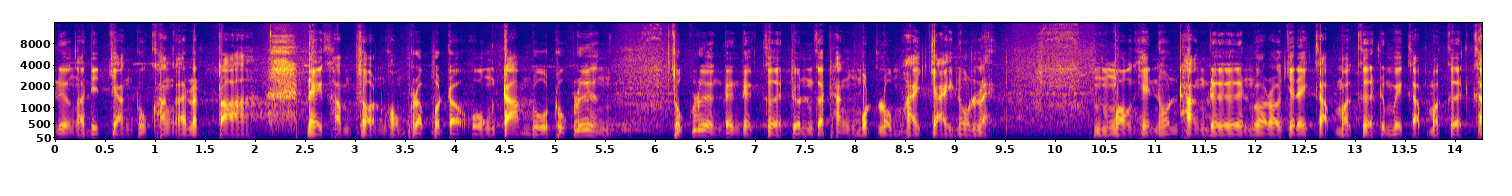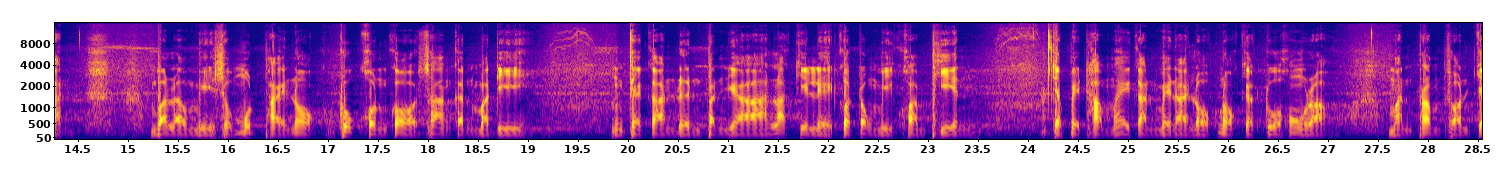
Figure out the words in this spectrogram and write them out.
เรื่องอนิจจังทุกขังอนัตตา ในคำสอนของพระพุทธองค์ตามดูทุกเรื่องทุกเรื่องตั้งแต่เกิดจนกระทั่งหมดลมหายใจนนแหละ มองเห็นหนทางเดินว่าเราจะได้กลับมาเกิดหรือไม่กลับมาเกิดกันว่ารมีสมมุติภายนอกทุกคนก็สร้างกันมาดี แต่การเดินปัญญาละกิเลสก็ต้องมีความเพียร จะไปทำให้กันไม่ได้หรอกนอกจากตัวของเรา มันพร่ำสอนใจ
